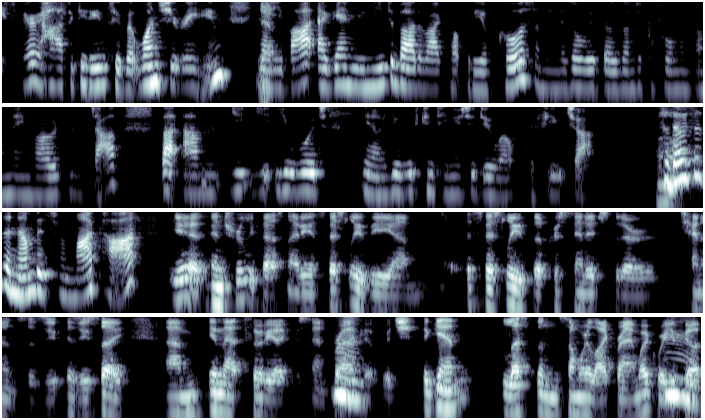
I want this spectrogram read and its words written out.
it's very hard to get into but once you're in you know Yeah. you buy again you need to buy the right property of course. I mean there's always those underperformance on main roads and stuff but um you you, you would you know you would continue to do well for the future so Uh-huh. those are the numbers from my part Yeah, and truly fascinating, especially the um, especially the percentage that are tenants, as you as you say, um, in that thirty eight percent bracket, which again less than somewhere like Randwick, where you've Mm. got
